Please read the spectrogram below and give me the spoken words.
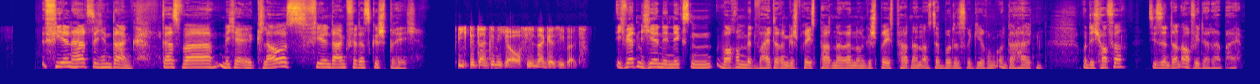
Vielen herzlichen Dank. Das war Michael Klaus. Vielen Dank für das Gespräch. Ich bedanke mich auch. Vielen Dank, Herr Siebert. Ich werde mich hier in den nächsten Wochen mit weiteren Gesprächspartnerinnen und Gesprächspartnern aus der Bundesregierung unterhalten. Und ich hoffe, Sie sind dann auch wieder dabei.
